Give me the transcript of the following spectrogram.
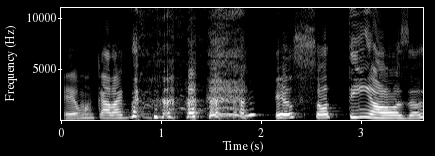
É uma característica. eu sou tinhosa.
